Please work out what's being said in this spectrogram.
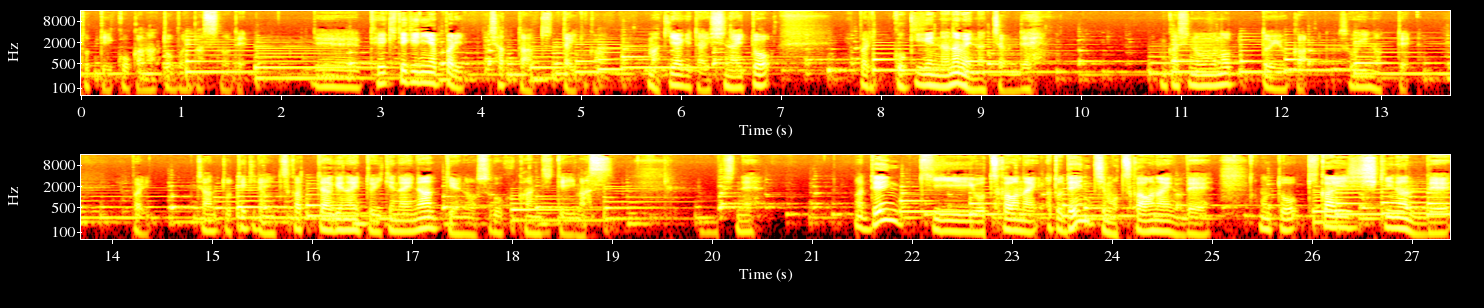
撮っていこうかなと思いますので。で定期的にやっぱりシャッター切ったりとか巻き上げたりしないとやっぱりご機嫌斜めになっちゃうんで昔のものというかそういうのってやっぱりちゃんと適度に使ってあげないといけないなっていうのをすごく感じています。ですね。まあ、電気を使わないあと電池も使わないので本当機械式なんで、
